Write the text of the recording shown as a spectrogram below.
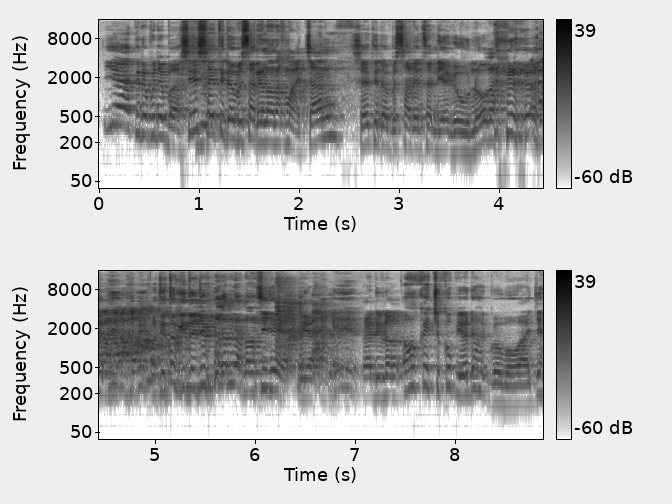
Iya, tidak punya basis. Saya tidak besarin anak macan. Saya tidak besarin Sandiaga Uno kan. Waktu itu gitu juga kan analoginya ya. Iya. Nah, dia bilang, oh, oke cukup ya udah, gue bawa aja.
